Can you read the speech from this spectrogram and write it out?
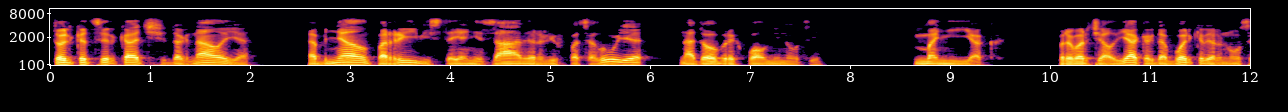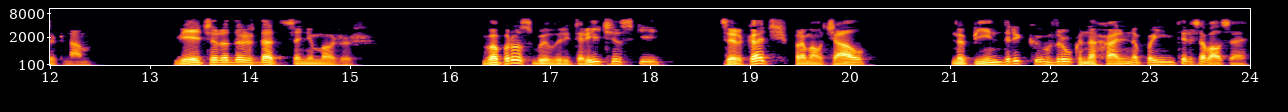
Только циркач догнал ее, обнял порывисто, и они замерли в поцелуе на добрых полминуты. «Маньяк!» — проворчал я, когда Борька вернулся к нам. «Вечера дождаться не можешь». Вопрос был риторический. Циркач промолчал, но Пиндрик вдруг нахально поинтересовался.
